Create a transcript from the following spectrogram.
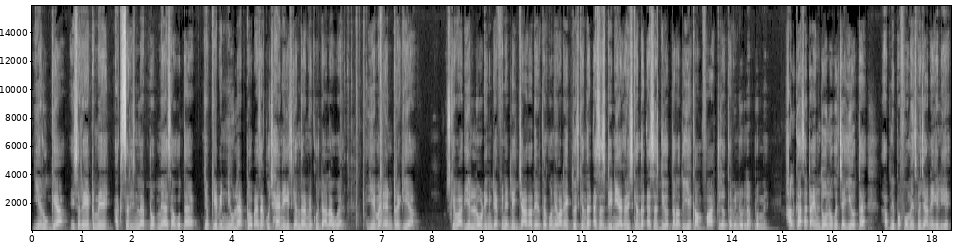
ये रुक गया। इस रेट में अक्सर इन लैपटॉप में ऐसा होता है, जबकि अभी न्यू लैपटॉप ऐसा कुछ है नहीं इसके अंदर हमने कुछ डाला हुआ है। ये मैंने एंटर किया। उसके बाद ये लोडिंग डेफिनेटली ज़्यादा देर तक होने वाला है। एक तो इसके अंदर एसएसडी नहीं है। अगर इसके अंदर एसएसडी होता ना तो ये काम फास्ट हो जाता है विंडोज़ लैपटॉप में। हल्का सा टाइम दोनों को चाहिए होता है अपनी परफॉर्मेंस पे जाने के लिए।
